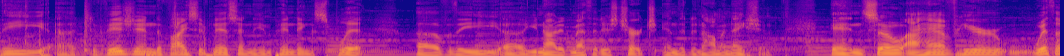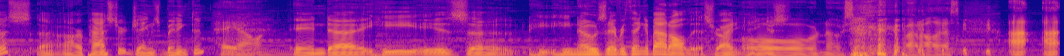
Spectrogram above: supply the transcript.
the uh, division, divisiveness, and the impending split of the uh, United Methodist Church in the denomination. And so I have here with us uh, our pastor, James Bennington. Hey, Alan. And uh, he is uh, he he knows everything about all this, right? Oh, just... knows everything about all this. I, I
